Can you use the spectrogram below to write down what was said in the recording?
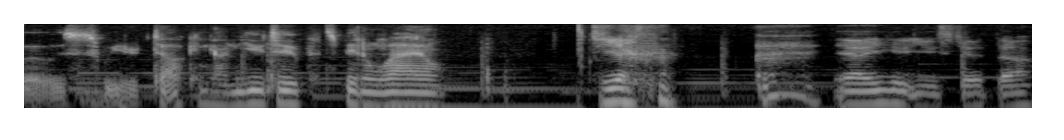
Whoa, this is weird. Talking on YouTube. It's been a while. Yeah. yeah, you get used to it though.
